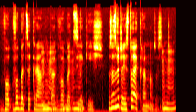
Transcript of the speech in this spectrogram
wo, wobec ekranu, tak, wobec jakiejś... Zazwyczaj jest to ekran, no w zasadzie.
